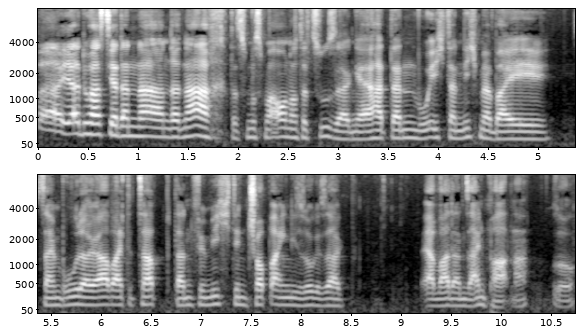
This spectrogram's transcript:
Ah, Ja, du hast ja dann na- danach, das muss man auch noch dazu sagen, er hat dann, wo ich dann nicht mehr bei seinem Bruder gearbeitet habe, dann für mich den Job eigentlich so gesagt. Er war dann sein Partner. So.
